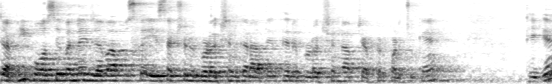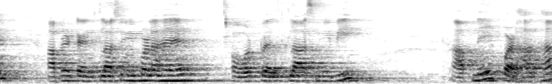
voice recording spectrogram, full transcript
जब भी पॉसिबल है जब आप उसका ए सेक्शुअल रिप्रोडक्शन कराते थे रिप्रोडक्शन आप चैप्टर पढ़ चुके हैं। ठीक है? आपने टेंथ क्लास में भी पढ़ा है और ट्वेल्थ क्लास में भी आपने पढ़ा था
